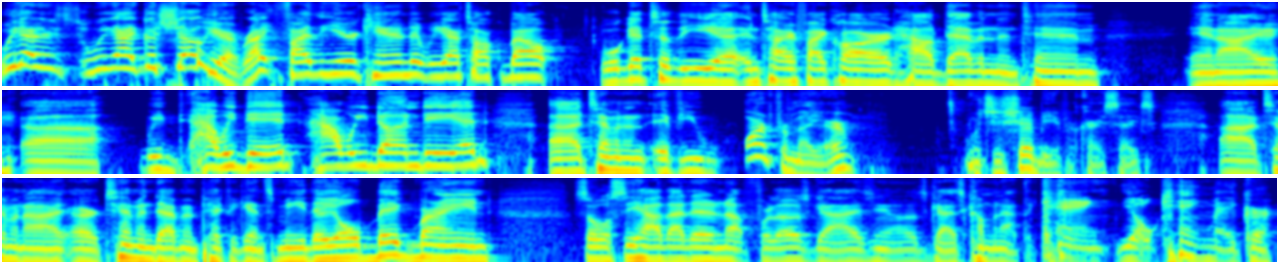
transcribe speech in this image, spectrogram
We got a, we got a good show here, right? Fight of the year candidate. We got to talk about. We'll get to the uh, entire fight card, how Devin and Tim and I, uh, we how we did, how we done did. Uh, Tim and if you aren't familiar, which you should be for Christ's sakes. Uh, Tim and I, or Tim and Devin picked against me, the old big brain. So we'll see how that ended up for those guys. You know, those guys coming at the king, the old kingmaker.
